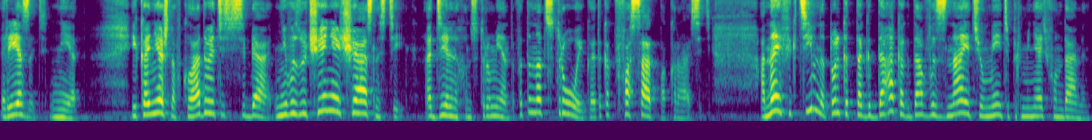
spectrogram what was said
резать – нет. И, конечно, вкладывайтесь в себя не в изучение частностей отдельных инструментов. Это надстройка, это как фасад покрасить. Она эффективна только тогда, когда вы знаете умеете применять фундамент.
